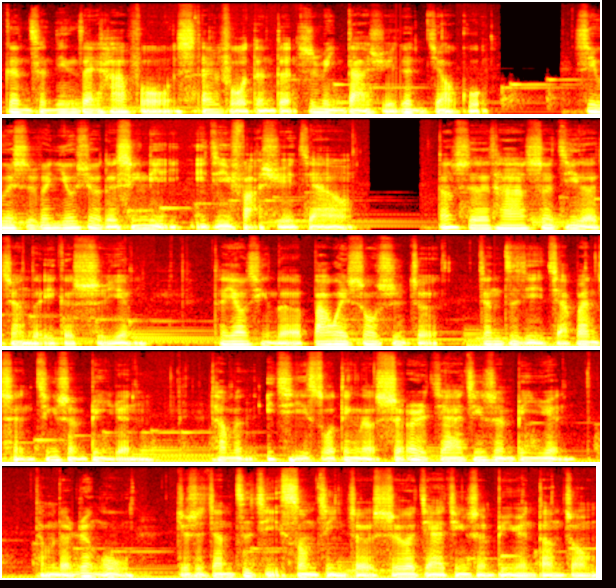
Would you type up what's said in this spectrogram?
更曾经在哈佛、斯坦福等等知名大学任教过，是一位十分优秀的心理以及法学家哦。当时的他设计了这样的一个实验。他邀请了八位受试者，将自己假扮成精神病人，他们一起锁定了十二家精神病院。他们的任务就是将自己送进这十二家精神病院当中，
